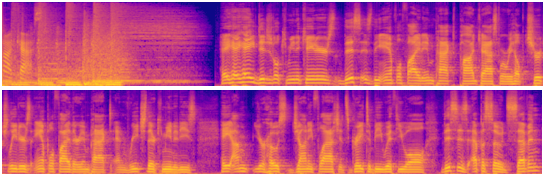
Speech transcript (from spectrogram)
podcast Hey, hey, hey, digital communicators. This is the Amplified Impact podcast where we help church leaders amplify their impact and reach their communities. Hey, I'm your host, Johnny Flash. It's great to be with you all. This is episode seven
